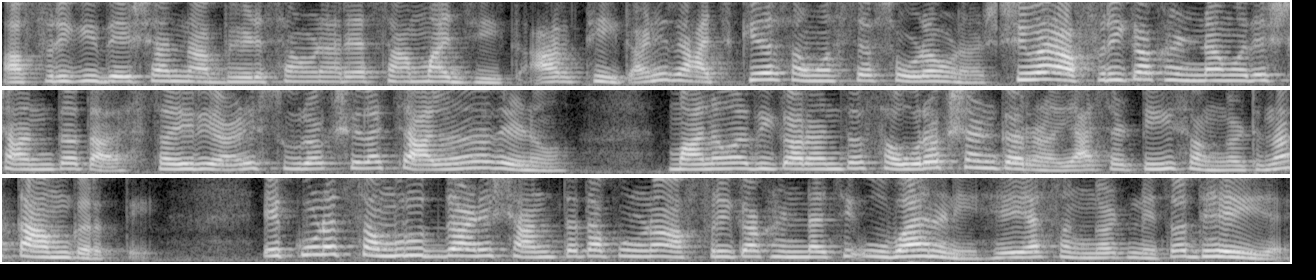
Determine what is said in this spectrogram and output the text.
आफ्रिकी देशांना भेडसावणाऱ्या सामाजिक आर्थिक आणि राजकीय समस्या सोडवणं शिवाय आफ्रिका खंडामध्ये शांतता स्थैर्य आणि सुरक्षेला चालना देणं मानवाधिकारांचं संरक्षण करणं यासाठी ही संघटना काम करते. एकूणच समृद्ध आणि शांततापूर्ण आफ्रिका खंडाची उभारणी हे या संघटनेचं ध्येय आहे.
